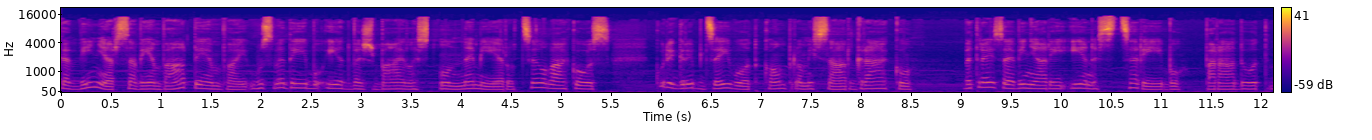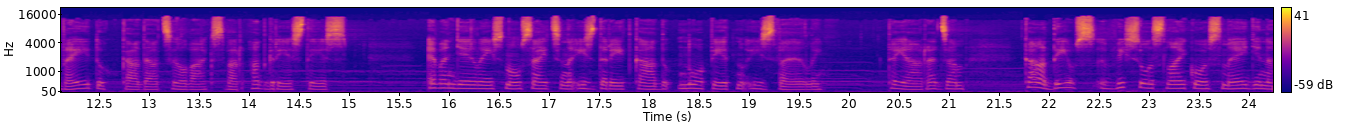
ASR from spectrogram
ka viņi ar saviem vārdiem vai uzvedību iedvež bailes un nemieru cilvēkos, kuri grib dzīvot kompromisā ar grēku, bet reizē viņi arī ienes cerību, parādot veidu, kādā cilvēks var atgriezties. Evanģēlijas mūs aicina izdarīt kādu nopietnu izvēli. Tajā redzam, kā Dievs visos laikos mēģina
